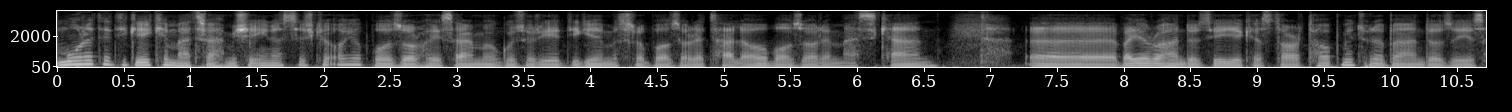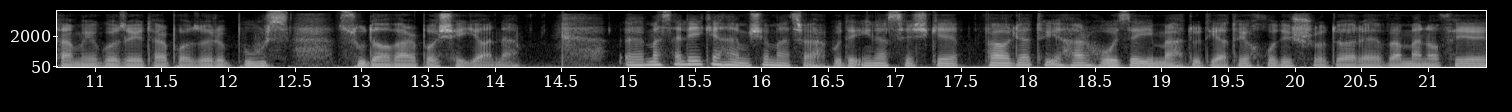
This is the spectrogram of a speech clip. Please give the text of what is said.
مورد دیگه که مطرح میشه این استش که آیا بازارهای سرمایه گذاری دیگه مثل بازار طلا، بازار مسکن و یا راه اندازی یک استارتاپ می‌تونه به اندازه سرمایه گذاری در بازار بورس سودآور باشه یا نه؟ مسئله که همیشه مطرح بوده این استش که فعالیت توی هر حوزه ای محدودیت های خودش رو داره و منافع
